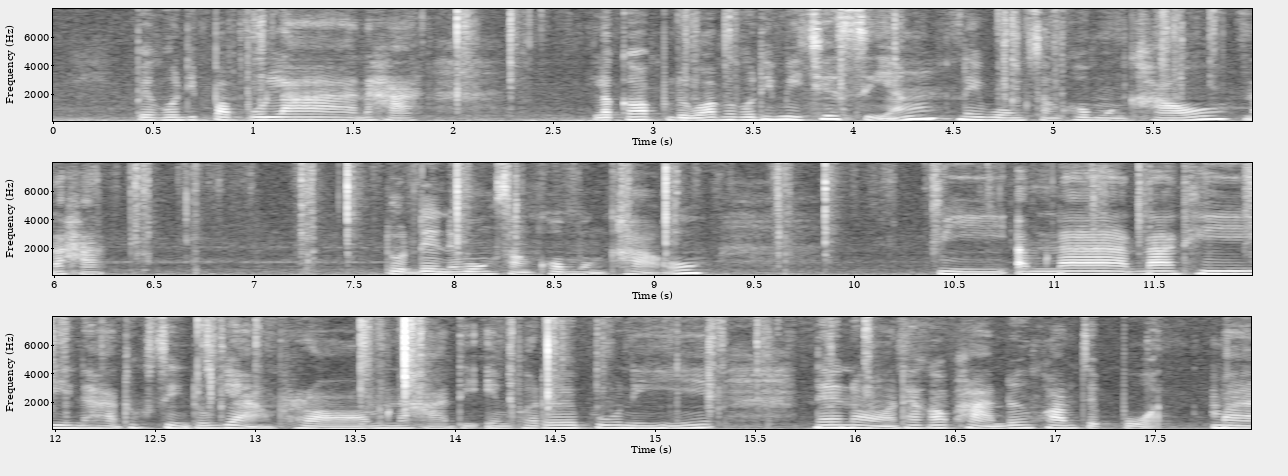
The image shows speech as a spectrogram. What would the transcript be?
ำเป็นคนที่ป๊อปปูล่านะคะ แล้วก็หรือว่าเป็นคนที่มีชื่อเสียงในวงสังคมของเขานะคะ โดดเด่นในวงสังคมของเขา มีอำนาจหน้าที่นะคะทุกสิ่งทุกอย่างพร้อมนะคะ The Emperor ผู้นี้ แน่นอนถ้าเขาผ่านเรื่องความเจ็บปวดมา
